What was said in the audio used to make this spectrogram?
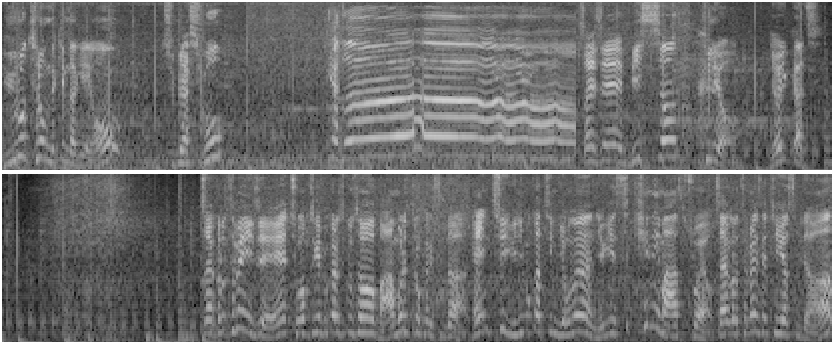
유로 트럭 느낌 나게 어? 준비하시고. 가자! 자 이제 미션 clear. 여기까지. 자 그렇다면 이제 종합적인 평가를 듣고서 마무리하도록 하겠습니다. 벤츠 유니목 같은 경우는 여기 스킨이 많아서 좋아요. 자 그렇다면 세팅이었습니다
